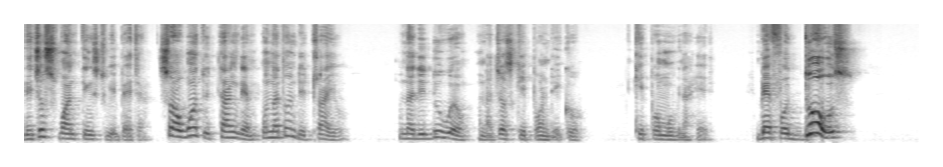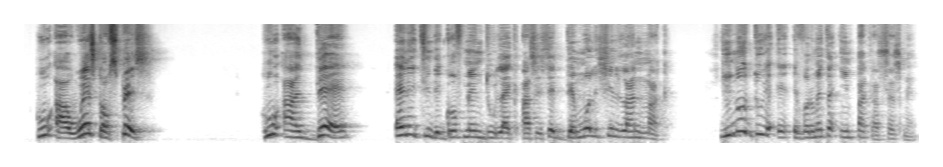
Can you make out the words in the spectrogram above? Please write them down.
They just want things to be better. So I want to thank them. When I don't they try when they do well, when I just keep on they go, keep on moving ahead. But for those who are waste of space, who are there, anything the government do, like as I said, demolishing landmark, you know, do a environmental impact assessment.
